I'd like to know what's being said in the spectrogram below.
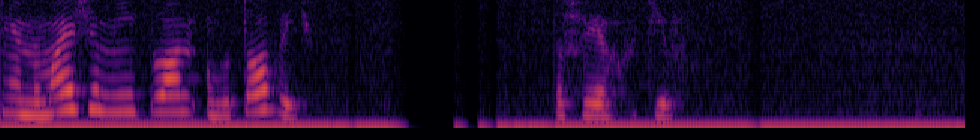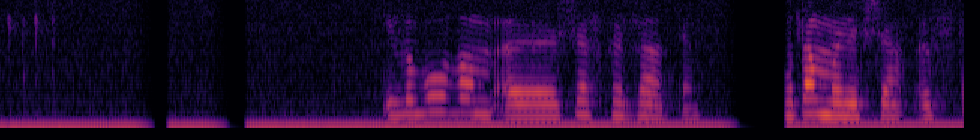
Ні, ну майже мій план готовий. То, що я хотів. І забув вам е, ще сказати. Бо там в мене ще СТ.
